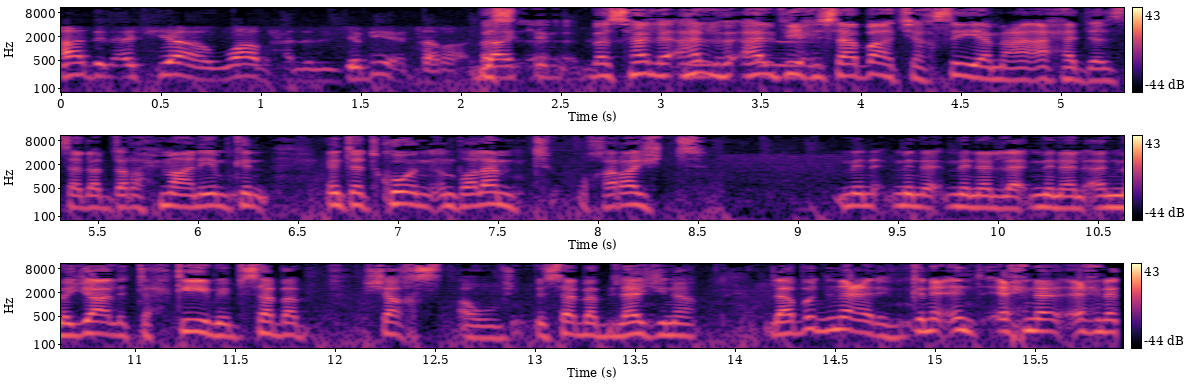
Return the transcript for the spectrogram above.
هذه الأشياء واضحة للجميع ترى بس لكن بس هل هل هل في حسابات شخصية مع أحد أستاذ عبد الرحمن؟ يمكن أنت تكون انظلمت وخرجت من من من من المجال التحكيمي بسبب شخص أو بسبب لجنة. لابد نعرف يمكن أنت إحنا إحنا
